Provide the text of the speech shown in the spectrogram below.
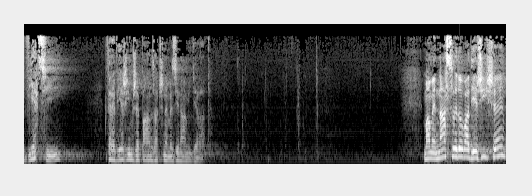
věcí, které věřím, že pán začne mezi námi dělat. Máme následovat Ježíše,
